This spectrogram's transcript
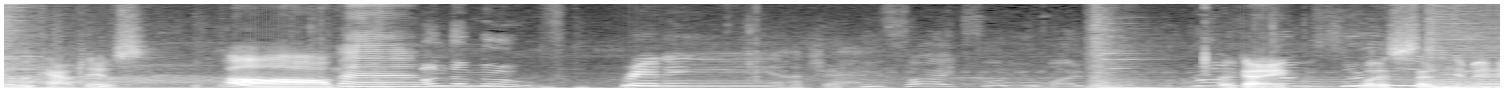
Kill the captives. Aw, man. On the move! Really? We fight for you. Okay, well, let's send him in.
